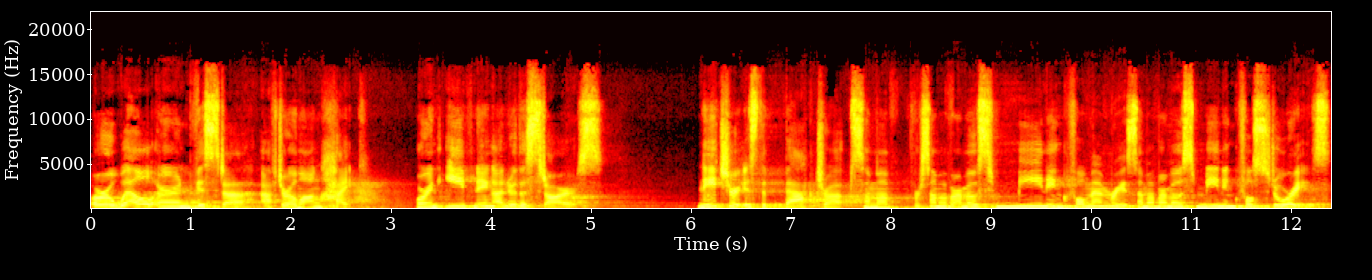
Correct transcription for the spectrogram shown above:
or a well earned vista after a long hike, or an evening under the stars, Nature is the backdrop some of, for some of our most meaningful memories, some of our most meaningful stories.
